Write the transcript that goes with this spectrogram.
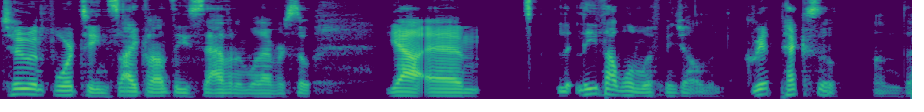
two and fourteen. Cy Clancy's seven and whatever. So yeah, um, leave that one with me, gentlemen. Great pixel, and uh,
